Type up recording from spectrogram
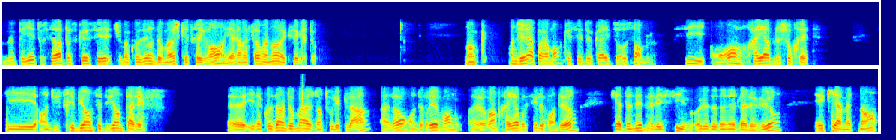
me payer tout ça parce que c'est tu m'as causé un dommage qui est très grand, il n'y a rien à faire maintenant avec ces gâteaux. Donc on dirait apparemment que ces deux cas ils se ressemblent si on rend Chayav le Shochet, qui en distribuant cette viande tarif, euh, il a causé un dommage dans tous les plats, alors on devrait euh, rendre Chayav aussi le vendeur, qui a donné de la lessive au lieu de donner de la levure, et qui a maintenant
